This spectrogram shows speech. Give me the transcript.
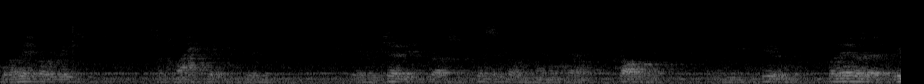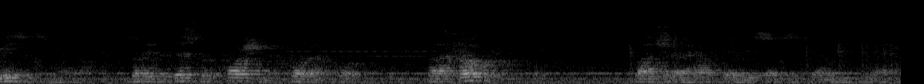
political reasons. It's a right thing to do. They're returning to us with physical and mental health problems that we need to deal with, whatever the reasons that. So there's a disproportionate, quote unquote, but appropriate, I bunch of our healthcare resources going into that.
